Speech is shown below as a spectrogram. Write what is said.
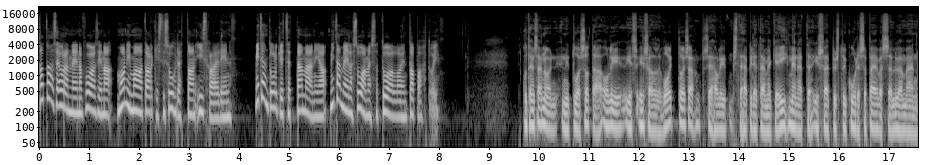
Sotaa seuranneina vuosina moni maa tarkisti suhdettaan Israeliin. Miten tulkitset tämän ja mitä meillä Suomessa tuolloin tapahtui? Kuten sanoin, niin tuo sota oli Israelille voittoisa. Sehän oli, sitähän pidetään melkein ihmeenä, että Israel pystyi kuudessa päivässä lyömään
